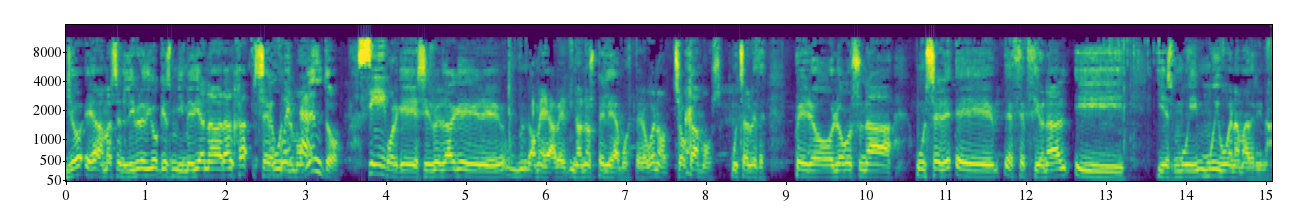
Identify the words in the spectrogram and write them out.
Yo, eh, además, en el libro digo que es mi media naranja según el momento. Sí. Porque si es verdad que, hombre, a ver, no nos peleamos, pero bueno, chocamos muchas veces. Pero luego es una, un ser eh, excepcional y, y es muy, muy buena madrina.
